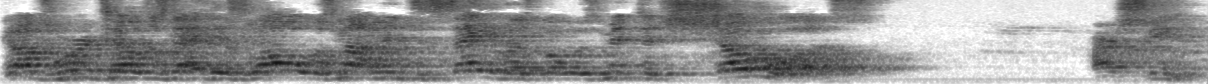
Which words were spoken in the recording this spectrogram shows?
God's word tells us that His law was not meant to save us, but was meant to show us our sin.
